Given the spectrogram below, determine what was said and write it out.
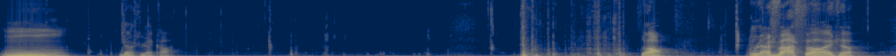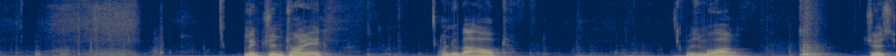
Mm, das ist lecker. Ja. Und das war's für heute. Mit Gin Tonic und überhaupt. Bis morgen. Tschüss.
